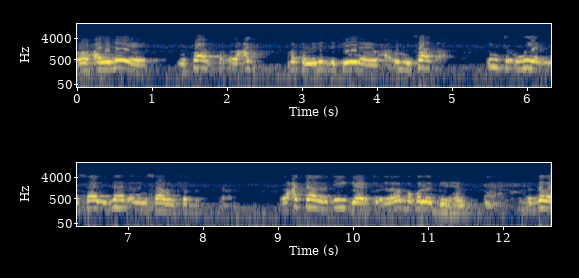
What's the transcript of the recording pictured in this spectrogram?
Oo waxaa la leeyahay nisaabka lacag marka laga zakeynayo waxaa u nisaab ah. Inta ugu yar nisaabu dahab ama nisaabulfida lacagtaada hadday gaarto laba boqol oo dirham fidada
